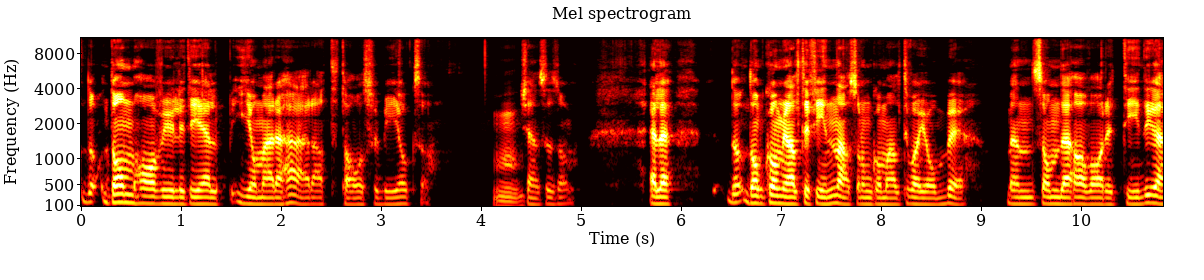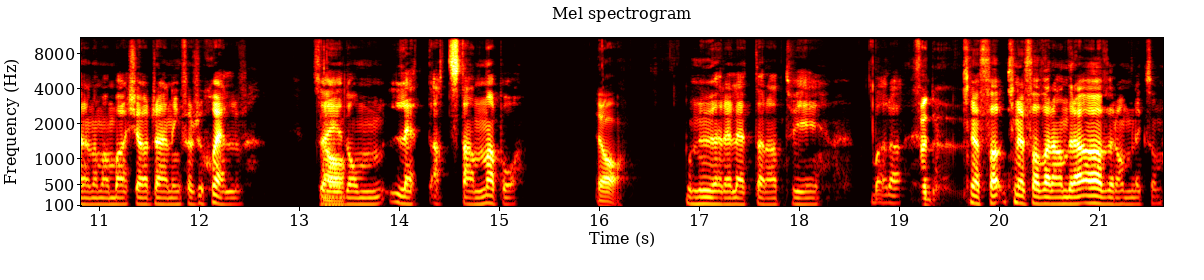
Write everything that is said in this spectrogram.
de, de har vi ju lite hjälp i och med det här att ta oss förbi också Mm. känns det som. Eller de, de kommer ju alltid finnas och de kommer alltid vara jobbiga. Men som det har varit tidigare när man bara kör träning för sig själv så är Ja. ju de lätt att stanna på. Ja. Och nu är det lättare att vi bara För, knuffa, knuffa varandra över dem liksom.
